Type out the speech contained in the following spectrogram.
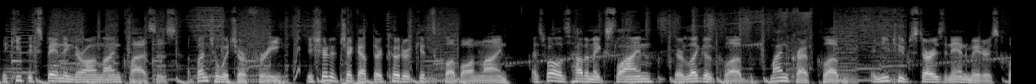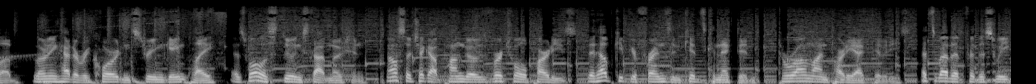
They keep expanding their online classes, a bunch of which are free. Be sure to check out their Coder Kids Club online as well as how to make slime, their Lego Club, Minecraft Club, and YouTube Stars and Animators Club, learning how to record and stream gameplay, as well as doing stop motion. Also check out Pongo's virtual parties that help keep your friends and kids connected through online party activities. That's about it for this week.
